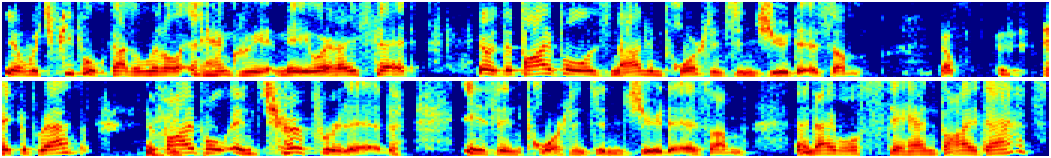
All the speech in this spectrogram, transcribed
you know, which people got a little angry at me, where I said, you know, the Bible is not important in Judaism. You know, take a breath. The Bible interpreted is important in Judaism, and I will stand by that.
